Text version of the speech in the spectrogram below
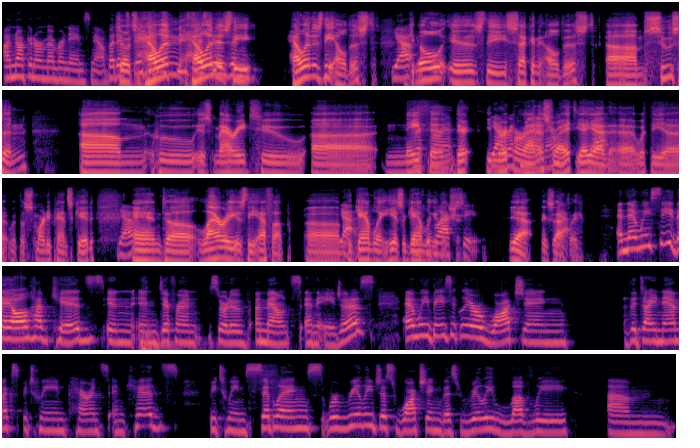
I'm not going to remember names now, but so it's, it's Helen. Helen is the Helen is the eldest. Yeah. Gil is the second eldest. Um, Susan um, who is married to uh, Nathan. There, yeah, Rick, Rick Moranis, Moranis, right? Yeah, yeah, yeah uh, with the uh, with the smarty pants kid. Yeah. And uh, Larry is the f up. Uh, yeah. The gambling. He has a gambling addiction. Sheep. Yeah, exactly. Yeah. And then we see they all have kids in in different sort of amounts and ages, and we basically are watching the dynamics between parents and kids between siblings. We're really just watching this really lovely, um,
